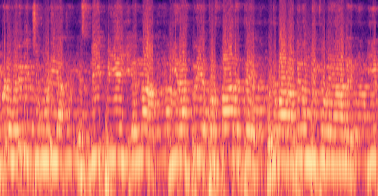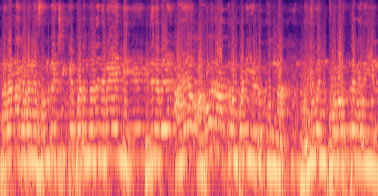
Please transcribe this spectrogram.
ഇവിടെ ഒരുമിച്ച് കൂടിയ എസ് ഡി പി ഐ എന്ന ഈ രാഷ്ട്രീയ പ്രസ്ഥാനത്തെ ഒരുപാട് അഭിനന്ദിക്കുകയാണ്. ഈ ഭരണഘടന സംരക്ഷിക്കപ്പെടുന്നതിന് വേണ്ടി ഇതിന് അഹോരാത്രം പണിയെടുക്കുന്ന മുഴുവൻ പ്രവർത്തകരെയും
